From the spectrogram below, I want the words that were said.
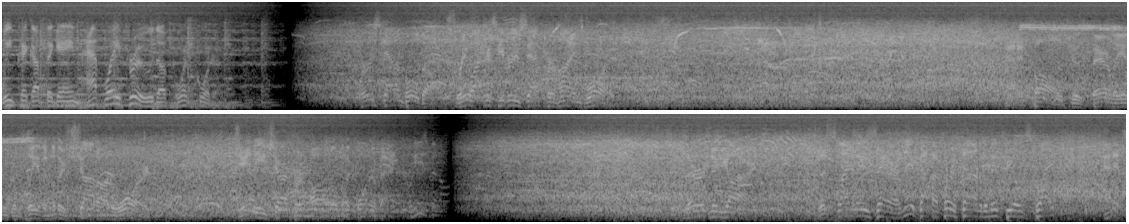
we pick up the game halfway through the fourth quarter. First down Bulldogs. Three wide receivers set for Hines Ward. And it falls just barely incomplete. Another shot on Ward. Jamie Sharper all over the quarterback. Third and yard. The slant is there, and they've got the first down to the midfield stripe. And it's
